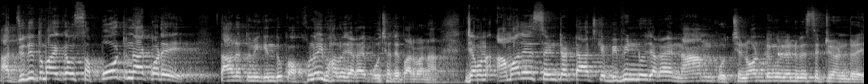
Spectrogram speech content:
আর যদি তোমাকে কেউ সাপোর্ট না করে তাহলে তুমি কিন্তু কখনোই ভালো জায়গায় পৌঁছাতে পারবে না। যেমন আমাদের সেন্টারটা আজকে বিভিন্ন জায়গায় নাম করছে নর্থ বেঙ্গল ইউনিভার্সিটির আন্ডারে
